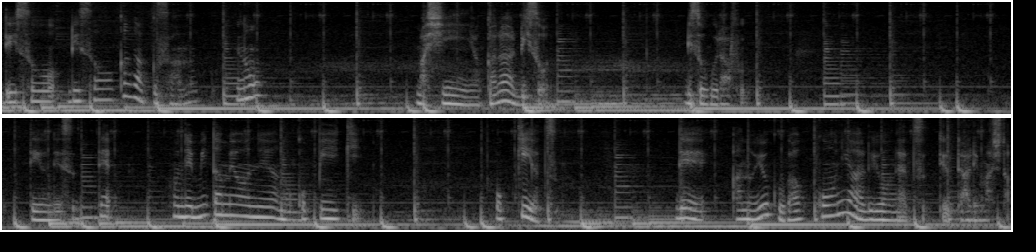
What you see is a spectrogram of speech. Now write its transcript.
理想理想科学さんのマシーンやから理想リソグラフ。っていうんです。ってほんで見た目はねあのコピー機。大きいやつ。であのよく学校にあるようなやつって言ってはりました。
